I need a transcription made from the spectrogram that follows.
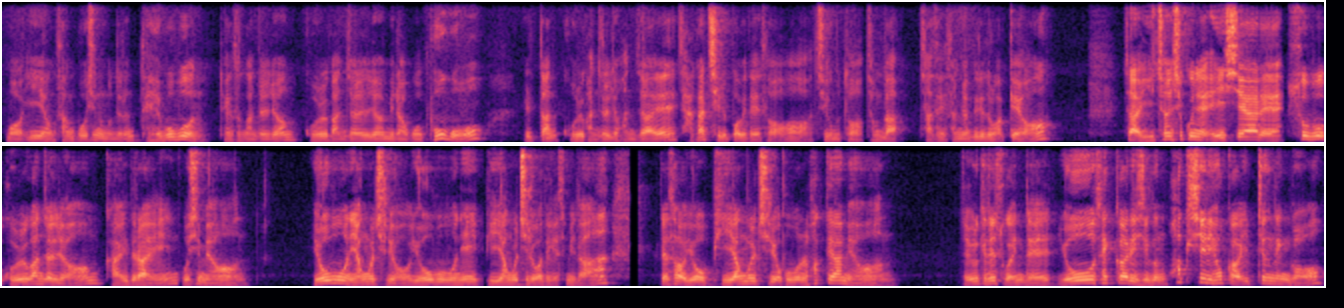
뭐 이 영상 보시는 분들은 대부분 퇴행성 관절염, 골관절염이라고 보고 일단 골관절염 환자의 자가치료법에 대해서 지금부터 정답 자세히 설명드리도록 할게요. 자, 2019년 ACR의 수부 골관절염 가이드라인 보시면 이 부분이 약물 치료, 이 부분이 비약물 치료가 되겠습니다. 그래서 이 비약물 치료 부분을 확대하면 자, 이렇게 될 수가 있는데 이 색깔이 지금 확실히 효과가 입증된 거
